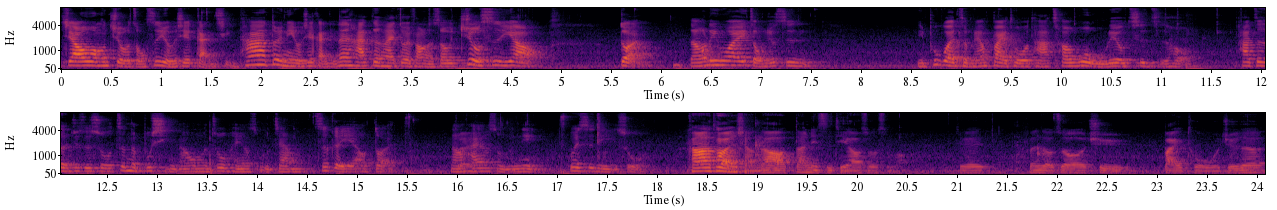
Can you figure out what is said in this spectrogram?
交往久总是有一些感情，他对你有些感情，但是他更爱对方的时候，就是要断。然后另外一种就是，你不管怎么样拜托他，超过五六次之后，他真的就是说真的不行，然后我们做朋友什么这样，这个也要断。然后还有什么你？卫斯理你说。刚刚突然想到丹尼斯提到说什么，就是分手之后去拜托，我觉得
